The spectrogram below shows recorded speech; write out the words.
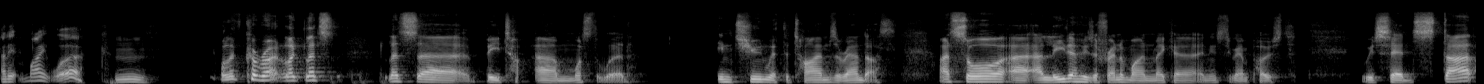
and it might work. Mm. Well, if corona, like let's let's uh, be t- um, what's the word? In tune with the times around us. I saw a, a leader who's a friend of mine make a, an Instagram post which said, "Start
